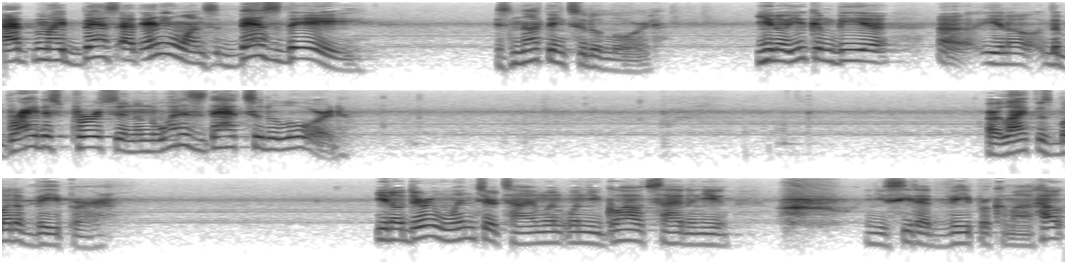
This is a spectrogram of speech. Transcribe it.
at my best, at anyone's best day, is nothing to the Lord. You know, you can be a, you know, the brightest person, and what is that to the Lord? Our life is but a vapor. You know, during winter time, when, when you go outside and you and you see that vapor come out, how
